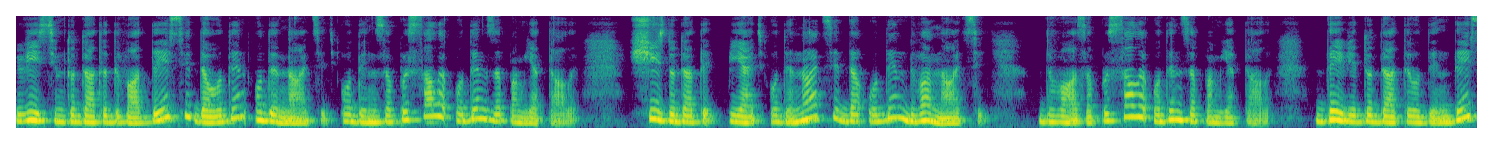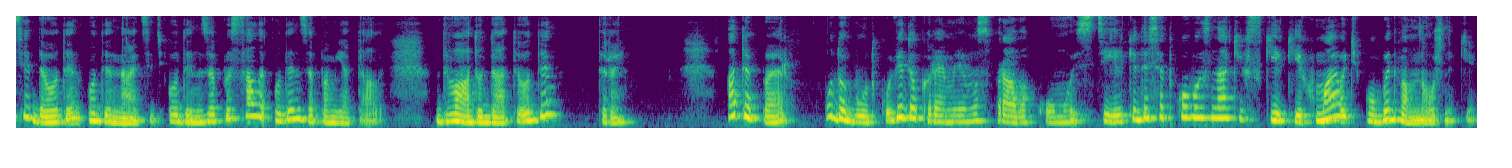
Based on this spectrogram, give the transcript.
8 додати 2 10, де 1 11. 1 записали, 1 запам'ятали. 6 додати 5 11, да 1 12. 2 записали, 1 запам'ятали. 9 додати 1 10, да 1 11. 1 записали, 1 запам'ятали. 2 додати 1 3. А тепер у добутку відокремлюємо справа комою стільки десяткових знаків, скільки їх мають обидва множники.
